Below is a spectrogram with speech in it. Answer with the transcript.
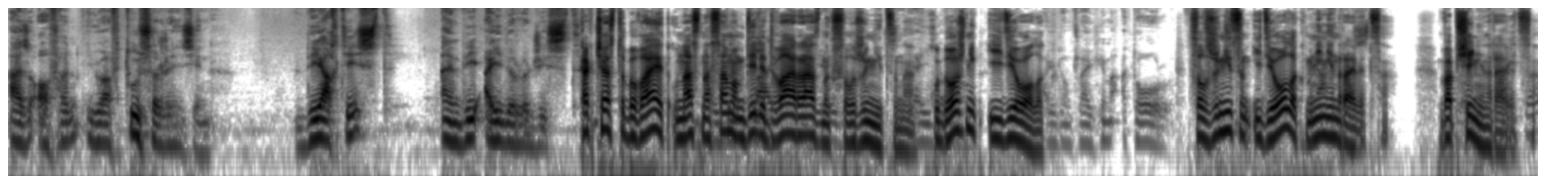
as often you have two Solzhenitsyn, the artist and the ideologist. Как часто бывает, у нас на самом деле два разных Солженицына – художник и идеолог. Солженицын идеолог мне не нравится. Вообще не нравится.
